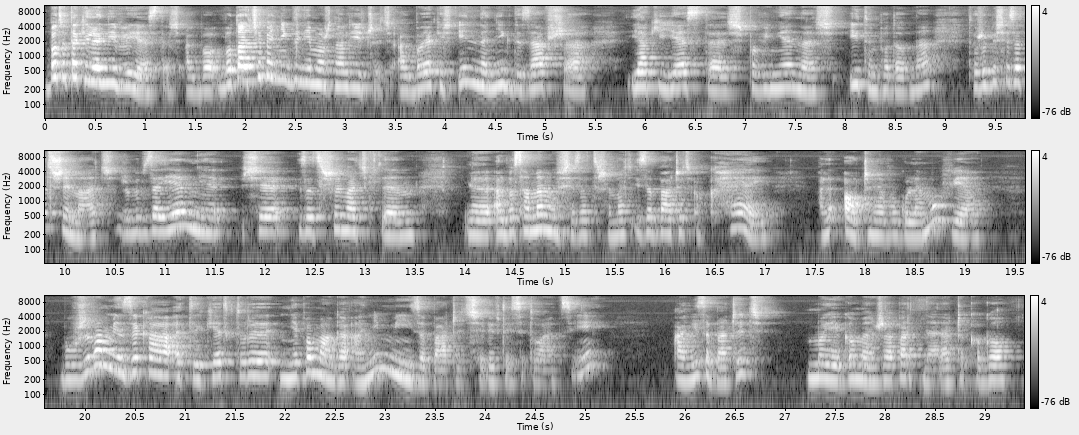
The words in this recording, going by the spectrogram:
bo ty taki leniwy jesteś, albo bo to ciebie nigdy nie można liczyć, albo jakieś inne nigdy zawsze, jaki jesteś, powinieneś i tym podobne, to żeby się zatrzymać, żeby wzajemnie się zatrzymać w tym, e, albo samemu się zatrzymać i zobaczyć, okej, okay, ale o czym ja w ogóle mówię? Bo używam języka etykiet, który nie pomaga ani mi zobaczyć siebie w tej sytuacji, ani zobaczyć mojego męża, partnera, czy kogo,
